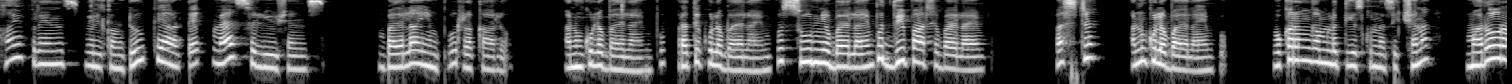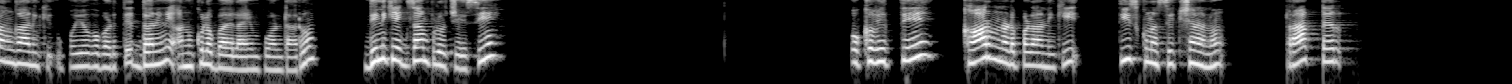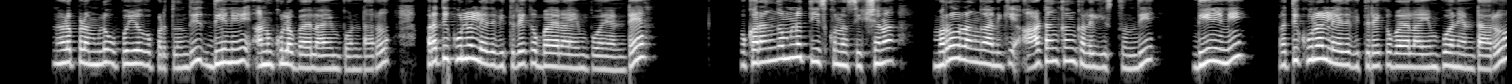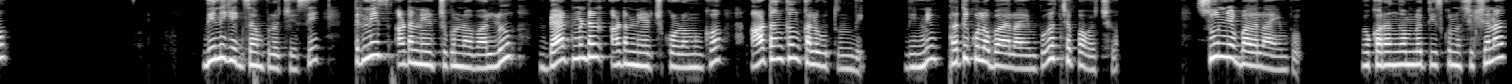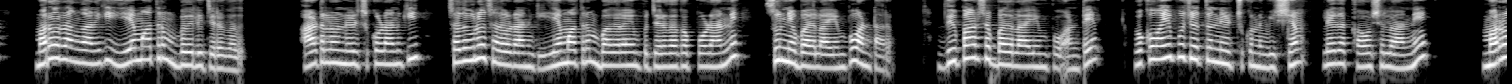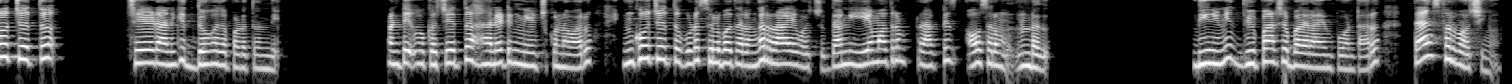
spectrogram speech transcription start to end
Hi friends welcome to KR Tech maths solutions. బదలాయింపు రకాలు. అనుకూల బదలాయింపు ప్రతికూల బదలాయింపు శూన్య బదలాయింపు ద్విపార్శ బదలాయింపు. ఫస్ట్ అనుకూల బదలాయింపు. ఒక రంగంలో తీసుకున్న శిక్షణ మరో రంగానికి ఉపయోగపడితే దానిని అనుకూల బదలాయింపు అంటారు. దీనికి ఎగ్జాంపుల్ వచ్చేసి ఒక వ్యక్తి కారు నడపడానికి తీసుకున్న శిక్షణను ట్రాక్టర్ నడపడంలో ఉపయోగపడుతుంది. దీనిని అనుకూల బదలాయింపు అంటారు. ప్రతికూల లేదా వ్యతిరేక బదలాయింపు అని అంటే ఒక రంగంలో తీసుకున్న శిక్షణ మరో రంగానికి ఆటంకం కలిగిస్తుంది. దీనిని ప్రతికూల లేదా వ్యతిరేక బదలాయింపు అని అంటారు. దీనికి ఎగ్జాంపుల్ వచ్చేసి టెన్నిస్ ఆట నేర్చుకున్న వాళ్ళు బ్యాడ్మింటన్ ఆట నేర్చుకోవడంకు ఆటంకం కలుగుతుంది. దీన్ని ప్రతికూల బదలాయింపుగా చెప్పవచ్చు. శూన్య బదలాయింపు. ఒక రంగంలో తీసుకున్న శిక్షణ మరో రంగానికి ఏమాత్రం బదిలీ జరగదు. ఆటలు నేర్చుకోవడానికి చదువులో చదవడానికి ఏమాత్రం బదలాయింపు జరగకపోవడాన్ని శూన్య బదలాయింపు అంటారు. ద్విపార్శ బదలాయింపు అంటే ఒకవైపు చేత్తో నేర్చుకున్న విషయం లేదా కౌశలాన్ని మరో చేత్తో చేయడానికి దోహదపడుతుంది. అంటే ఒక చేత్తో హ్యాండ్ రైటింగ్ నేర్చుకున్న వారు ఇంకో చేత్తో కూడా సులభతరంగా రాయవచ్చు. దాన్ని ఏమాత్రం ప్రాక్టీస్ అవసరం ఉండదు. దీనిని ద్విపార్శ బదలాయింపు అంటారు. Thanks for watching.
